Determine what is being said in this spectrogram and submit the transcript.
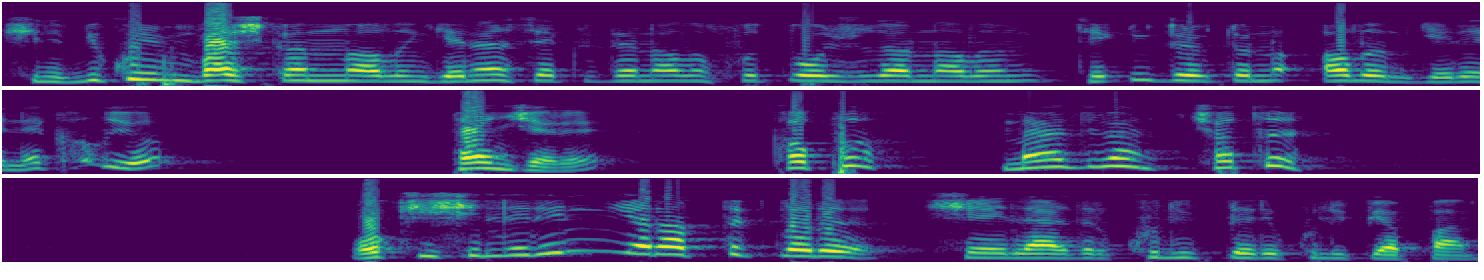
şimdi bir kulübün başkanını alın, genel sekreterini alın, futbolcularını alın, teknik direktörünü alın. Geriye ne kalıyor? Pencere, kapı, merdiven, çatı. O kişilerin yarattıkları şeylerdir kulüpleri kulüp yapan.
